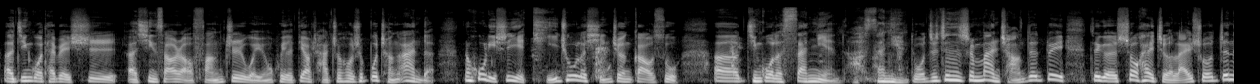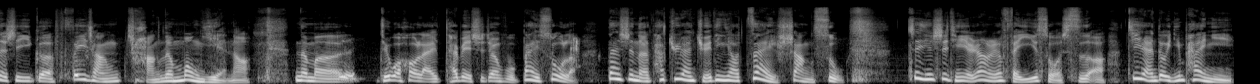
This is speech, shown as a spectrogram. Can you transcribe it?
呃，经过台北市呃性骚扰防治委员会的调查之后是不成案的。那护理师也提出了行政告诉，呃，经过了三。三年啊，三年多，这真的是漫长。这对这个受害者来说，真的是一个非常长的梦魇啊。那么，结果后来台北市政府败诉了，但是呢，他居然决定要再上诉。这件事情也让人匪夷所思啊！既然都已经派你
